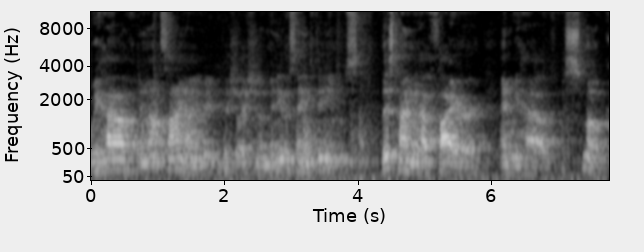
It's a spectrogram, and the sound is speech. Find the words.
We have in Mount Sinai a recapitulation of many of the same themes. This time we have fire and we have smoke.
